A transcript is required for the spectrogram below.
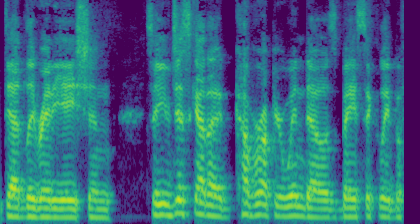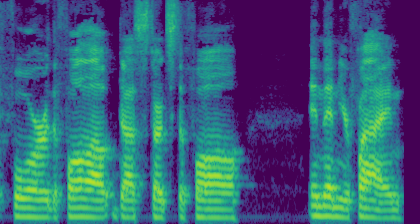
deadly radiation. So you've just got to cover up your windows basically before the fallout dust starts to fall, and then you're fine.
